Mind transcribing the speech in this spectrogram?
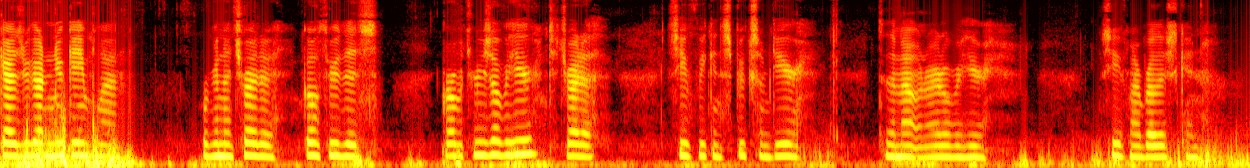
Guys, we got a new game plan. We're gonna try to go through this of trees over here to try to see if we can spook some deer to the mountain right over here. See if my brothers can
